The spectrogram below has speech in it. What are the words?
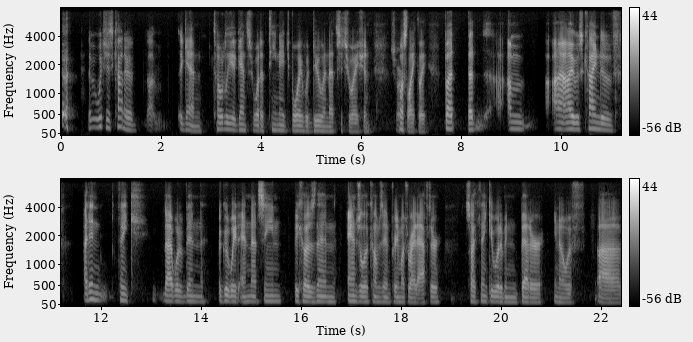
which is kind of, uh, again, totally against what a teenage boy would do in that situation. sure most likely. But that I'm I, I was kind of I didn't think that would have been a good way to end that scene because then Angela comes in pretty much right after. So I think it would have been better, you know, if uh,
